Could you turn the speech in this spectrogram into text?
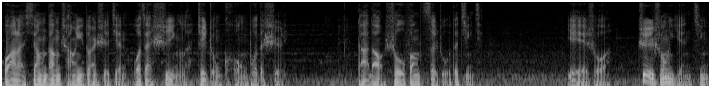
花了相当长一段时间，我才适应了这种恐怖的视力，达到收放自如的境界。爷爷说，这双眼睛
